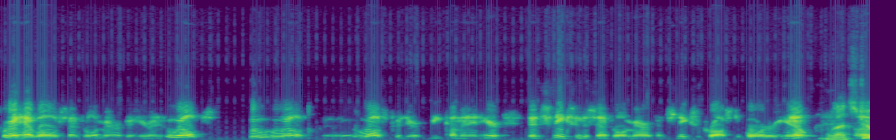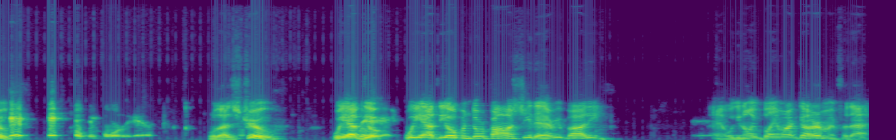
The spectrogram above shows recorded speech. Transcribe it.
we're going to have all of Central America here, and who else? Who who else? Uh, who else could there be coming in here that sneaks into Central America and sneaks across the border? You that's Uh, true. that that's open border there. Well, that's true. We have the Really is. we have the open door policy to everybody, and we can only blame our government for that.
